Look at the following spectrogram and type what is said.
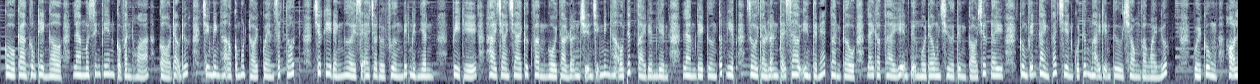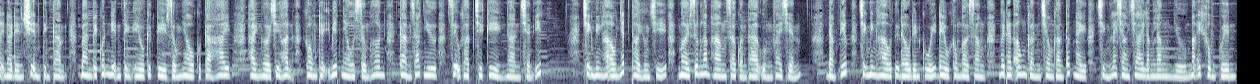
Cô càng không thể ngờ là một sinh viên có văn hóa, có đạo đức, Trịnh Minh Hạo có một thói quen rất tốt. Trước khi đánh người sẽ cho đối phương biết nguyên nhân. Vì thế, hai chàng trai cực phẩm ngồi thảo luận chuyện Trịnh Minh Hạo thức vài đêm liền, làm đề cường tốt nghiệp, rồi thảo luận tại sao Internet toàn cầu lại gặp phải hiện tượng mùa đông chưa từng có trước đây, cùng viễn cảnh phát triển của thương mại điện tử trong và ngoài nước. Cuối cùng, họ lại nói đến chuyện tình cảm, bàn về quan niệm tình yêu cực kỳ giống nhau của cả hai. Hai người chỉ hận không thể biết nhau sớm hơn, cảm giác như rượu gặp chi kỳ ngàn chén ít. Trịnh Minh Hạo nhất thời hứng chí mời Dương Lam Hằng ra quán bar uống vài chén. Đáng tiếc, Trịnh Minh Hào từ đầu đến cuối đều không ngờ rằng người đàn ông gần trong gang tấc này chính là chàng trai lăng lăng nhớ mãi không quên.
